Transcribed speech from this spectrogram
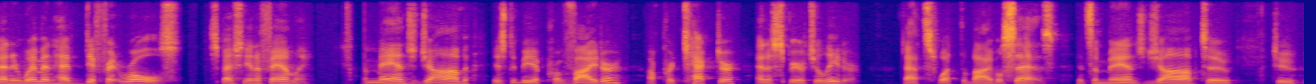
men and women have different roles, especially in a family. A man's job is to be a provider, a protector, and a spiritual leader. That's what the Bible says. It's a man's job to, to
